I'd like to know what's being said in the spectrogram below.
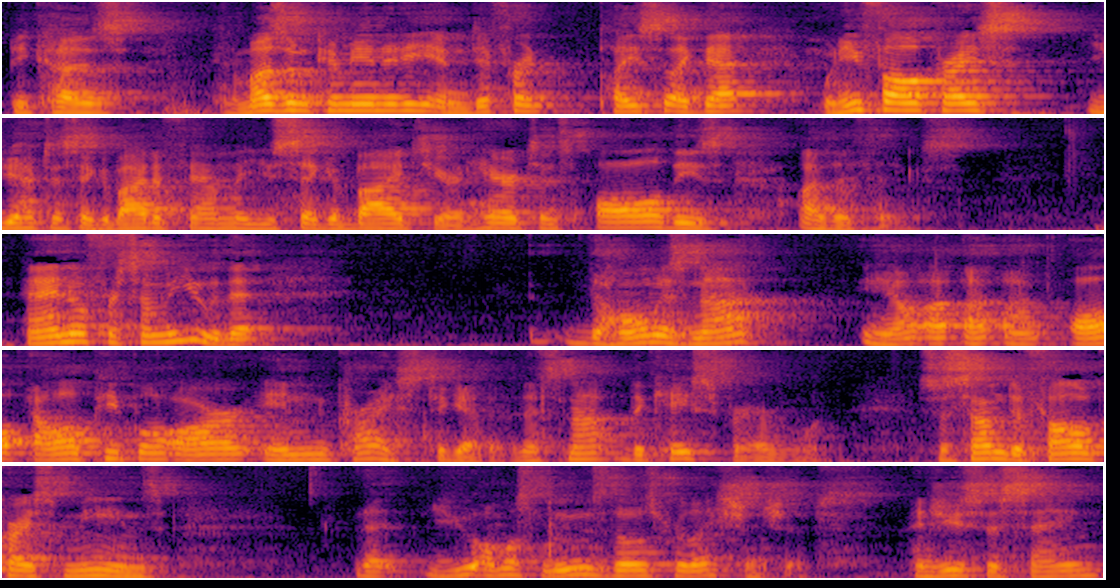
Because in a Muslim community and different places like that, when you follow Christ, you have to say goodbye to family, you say goodbye to your inheritance, all these other things. And I know for some of you that the home is not, you know, a, a, all, all people are in Christ together. That's not the case for everyone. So some to follow Christ means that you almost lose those relationships. And Jesus is saying,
